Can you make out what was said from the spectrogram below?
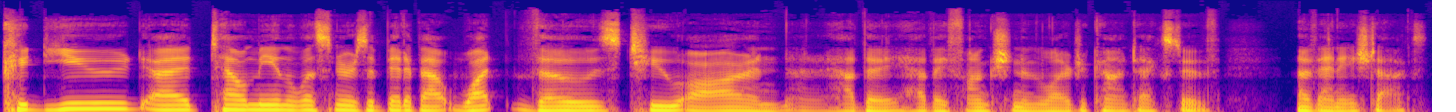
could you uh, tell me and the listeners a bit about what those two are and, and how they how they function in the larger context of of NH Docs?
